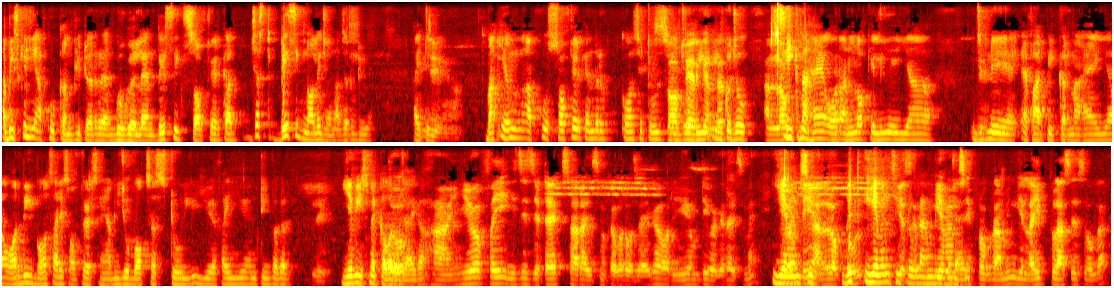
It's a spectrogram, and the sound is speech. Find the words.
अब इसके लिए आपको computer and Google and basic software का जस्ट बेसिक नॉलेज होना ज़रूरी है आई थिंक हाँ। बाकी हम आपको सॉफ्टवेयर के अंदर कौन से टूल्स जो भी इनको जो सीखना है और अनलॉक के लिए या जितने FRP करना है या और भी बहुत सारे सॉफ्टवेयर हैं। अभी जो boxes tool U F I U M T वगैरह ये भी इसमें कवर तो, हो जाएगा हाँ यूएफआई इजी जेटैक सारा इसमें कवर हो जाएगा और यूएमटी वगैरह इसमें EMMC unlock with eMMC program भी हो ईएमएमसी प्रोग्रामिंग ये लाइव क्लासेस होगा।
